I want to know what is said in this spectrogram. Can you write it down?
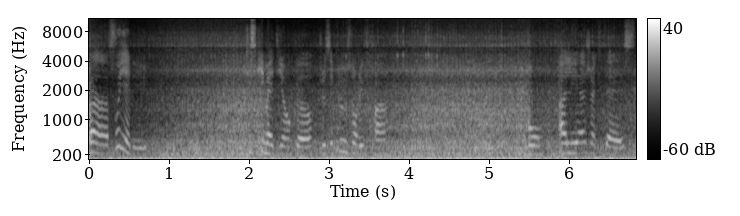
Bah faut y aller. Qu'est-ce qu'il m'a dit encore? Je sais plus où sont les freins. Bon, allez à Jacques Test.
